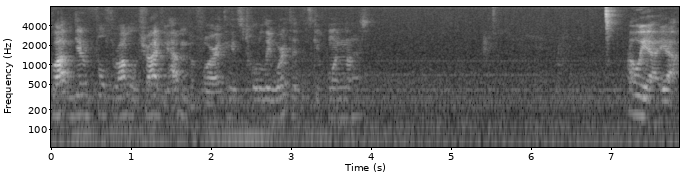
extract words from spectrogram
go out and give it full throttle a try if you haven't before. I think it's totally worth it. Let's give one nice. Oh yeah, yeah.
